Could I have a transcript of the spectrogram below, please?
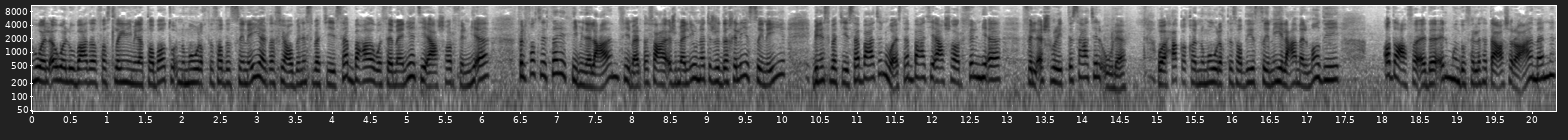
هو الأول بعد فصلين من التباطؤ. نمو الاقتصاد الصيني يرتفع بنسبة 7 و8 أعشار في المئة في الفصل الثالث من العام فيما ارتفع إجمالي الناتج الداخلي الصيني بنسبة 7 و7 أعشار في المئة في الأشهر التسعة الأولى. وحقق النمو الاقتصادي الصيني العام الماضي أضعف أداء منذ 13 عاما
